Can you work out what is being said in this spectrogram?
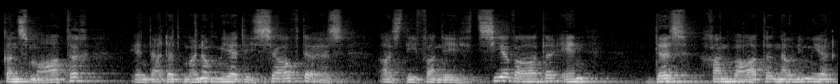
kunsmatig en dat dit min of meer dieselfde is as die van die seewater en dus gaan water nou nie meer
